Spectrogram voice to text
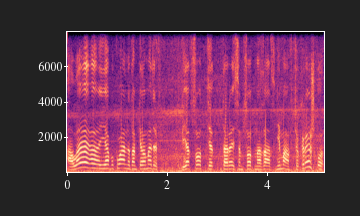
але я буквально там кілометрів 500-700 назад знімав цю кришку,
